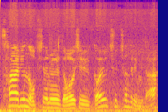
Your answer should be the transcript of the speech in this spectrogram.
사륜 옵션을 넣으실 걸 추천드립니다.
